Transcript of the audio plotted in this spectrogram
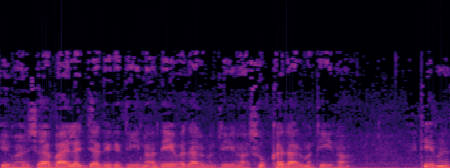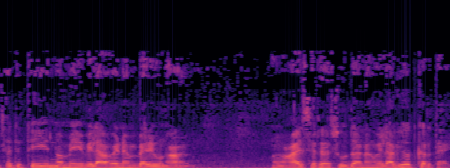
ඒ මනුස්සයා බයලජ්ජා දෙක තියෙනවා, දේව ධර්ම තියෙනවා, සුඛ ධර්ම තියෙනවා. ඒ මනුස්සට තේරෙනවා මේ වෙලාව වෙනම් බැරි වුණා. මම ආයසර සූදානම් වෙලා ගියොත් කරතයි.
